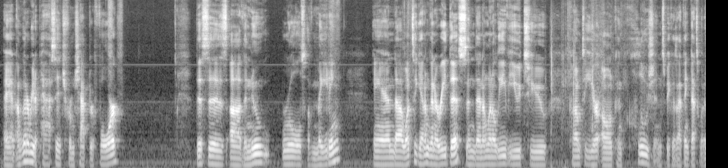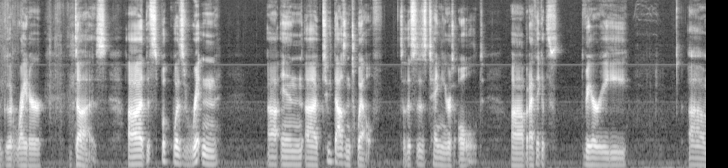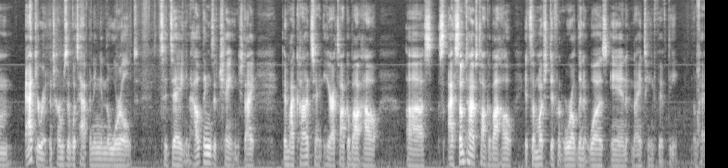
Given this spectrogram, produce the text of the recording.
and I'm going to read a passage from chapter four. This is uh, the new rules of mating. And uh, once again, I'm going to read this, and then I'm going to leave you to come to your own conclusions because I think that's what a good writer does. Uh, this book was written uh, in uh, 2012, so this is 10 years old, uh, but I think it's very um, accurate in terms of what's happening in the world today and how things have changed. I, in my content here, I talk about how uh, I sometimes talk about how it's a much different world than it was in 1950. Okay.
